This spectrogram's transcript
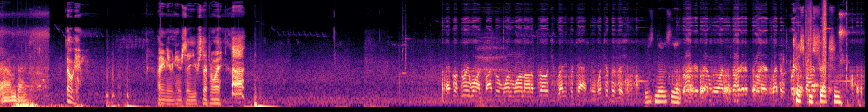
I'm back. Okay. I didn't even hear you say you were stepping away. Ah! Echo 3-1, Viper 1-1 on approach, ready for tasking. What's your position? I Just noticed that Roger 7-1, target acquired, weapon free. Kush in five construction. seconds.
